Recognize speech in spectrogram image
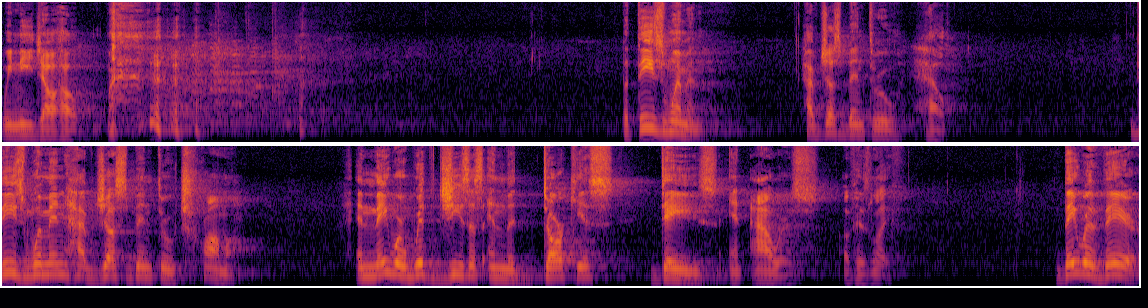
We need y'all help. but these women have just been through hell. These women have just been through trauma. And they were with Jesus in the darkest days and hours of his life. They were there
